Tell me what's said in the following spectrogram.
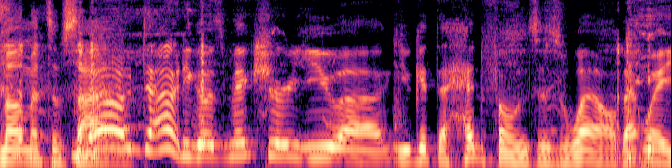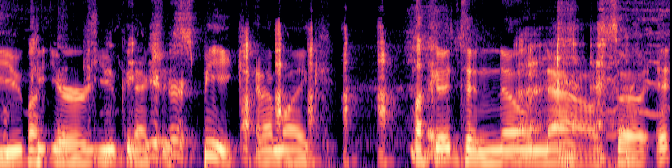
moments of silence. No doubt. He goes, make sure you uh, you get the headphones as well. That way you can, you're, you can actually speak. Week, and I'm like, good to know now. So it,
